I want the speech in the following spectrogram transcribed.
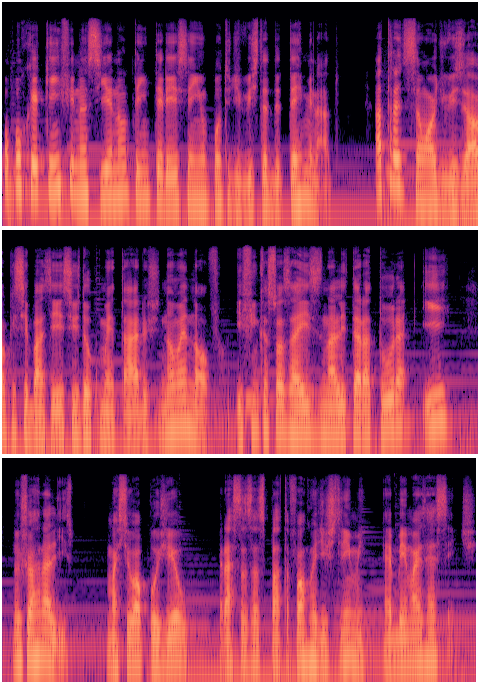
ou porque quem financia não tem interesse em um ponto de vista determinado. A tradição audiovisual que se baseia esses documentários não é nova e finca suas raízes na literatura e no jornalismo, mas seu apogeu graças às plataformas de streaming, é bem mais recente.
